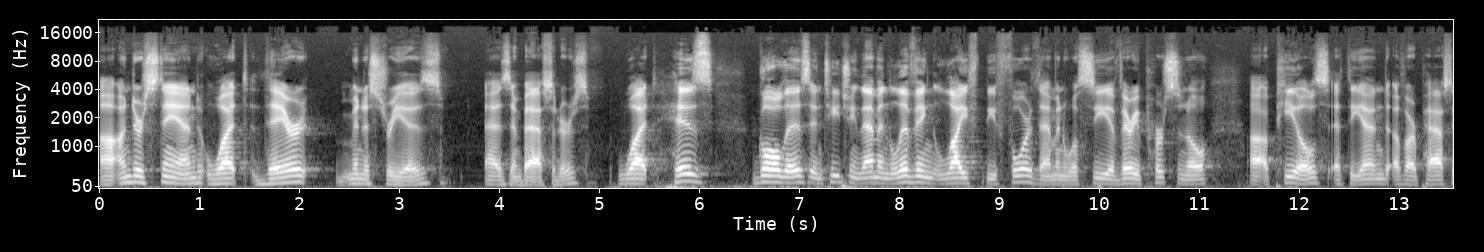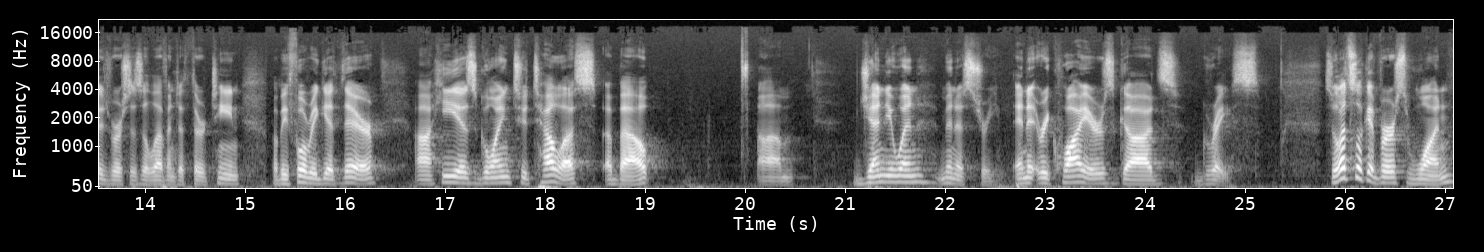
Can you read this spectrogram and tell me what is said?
uh, understand what their ministry is as ambassadors, what his goal is in teaching them and living life before them. And we'll see a very personal uh, appeals at the end of our passage, verses 11 to 13. But before we get there, uh, he is going to tell us about um, genuine ministry, and it requires God's grace. So let's look at verse 1.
